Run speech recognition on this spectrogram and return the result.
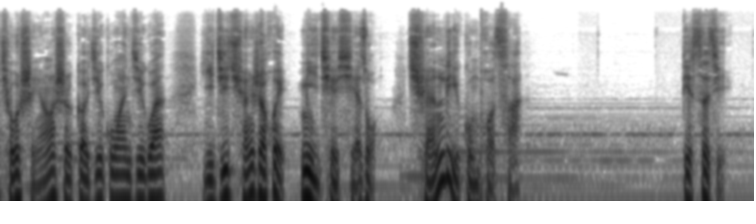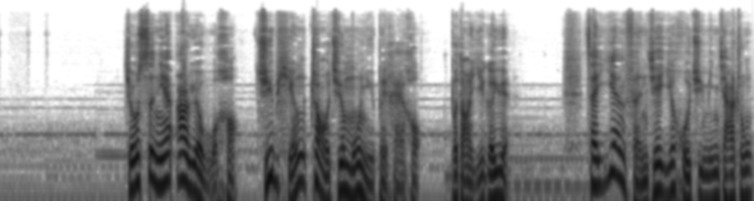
求沈阳市各级公安机关以及全社会密切协作，全力攻破此案。第四集，九四年二月五号，菊萍、赵军母女被害后不到一个月，在燕粉街一户居民家中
